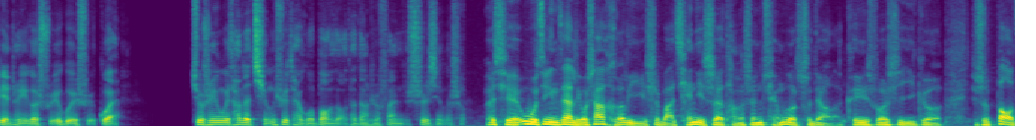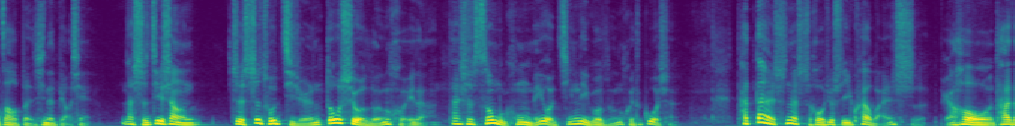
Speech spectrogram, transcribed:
变成一个水鬼水怪，就是因为他的情绪太过暴躁，他当时犯事情的时候。而且悟净在流沙河里是把前几世的唐僧全部都吃掉了，可以说是一个就是暴躁本性的表现。那实际上。这师徒几人都是有轮回的，但是孙悟空没有经历过轮回的过程。他诞生的时候就是一块顽石，然后他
